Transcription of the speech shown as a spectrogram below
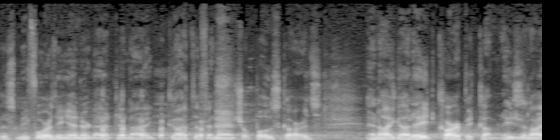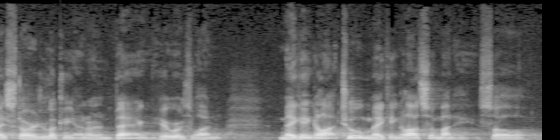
this before the internet, and I got the financial postcards, and I got eight carpet companies, and I started looking at them, and bang, here was one making a lot, two making lots of money. So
